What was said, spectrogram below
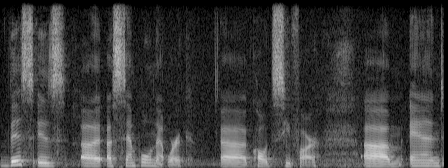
this is a, a sample network uh, called CIFAR. Um, and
